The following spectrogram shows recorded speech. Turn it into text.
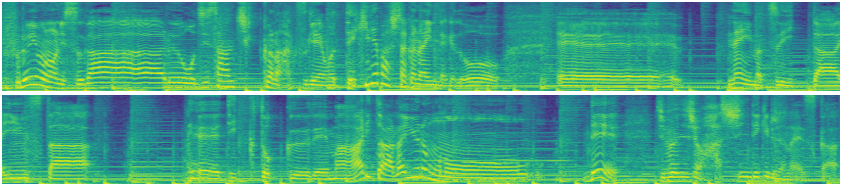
古いものにすがるおじさんチックな発言はできればしたくないんだけどえー、ね今ツイッターインスタえー、TikTok でまあありとあらゆるもので自分自身を発信できるじゃないですか。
